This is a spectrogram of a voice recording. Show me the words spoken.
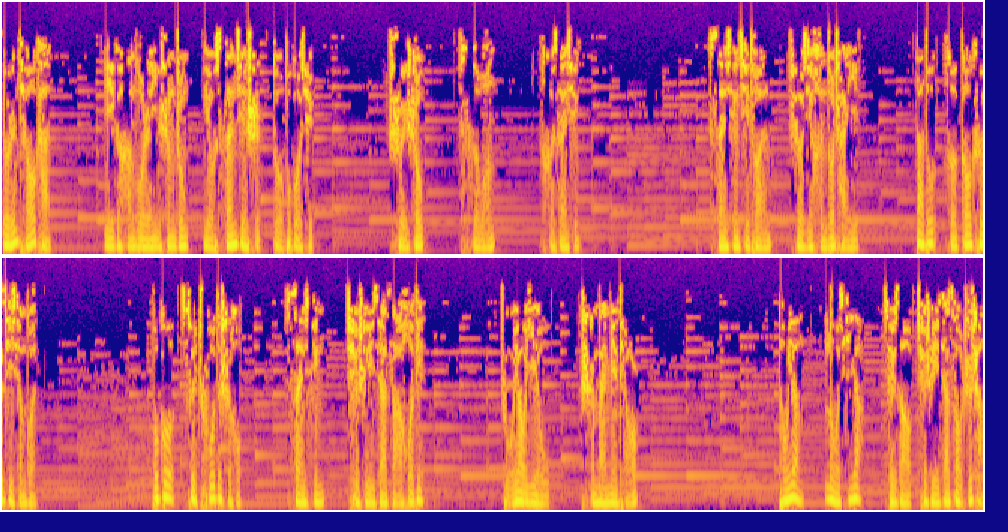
有人调侃，一个韩国人一生中有三件事躲不过去：税收、死亡和三星。三星集团涉及很多产业，大多和高科技相关。不过最初的时候，三星却是一家杂货店，主要业务是卖面条。同样，诺基亚最早却是一家造纸厂。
